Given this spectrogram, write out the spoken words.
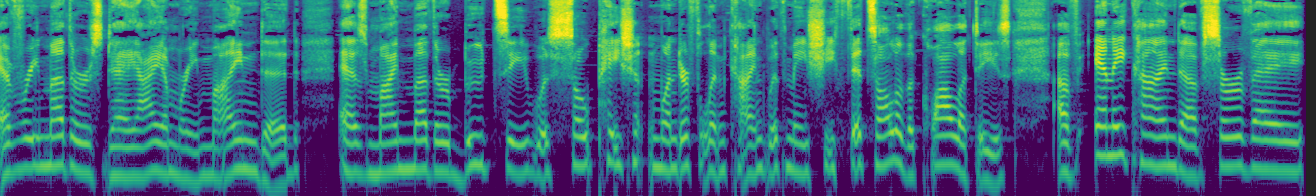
every Mother's Day I am reminded, as my mother Bootsy was so patient and wonderful and kind with me, she fits all of the qualities of any kind of survey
